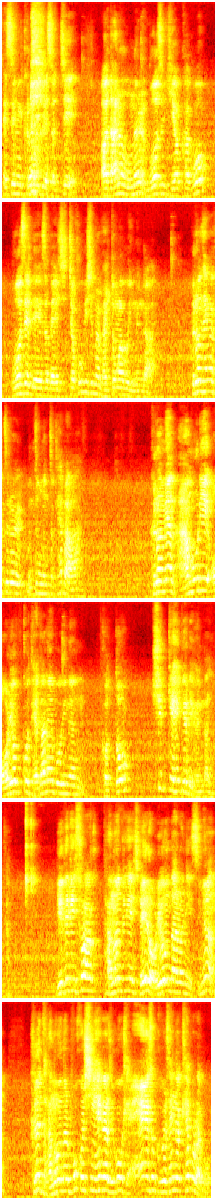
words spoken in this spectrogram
대쌤이 그런 얘기 했었지. 아 나는 오늘 무엇을 기억하고 무엇에 대해서 내 지적 호기심을 발동하고 있는가. 그런 생각들을 문득문득 해봐. 그러면 아무리 어렵고 대단해 보이는 것도 쉽게 해결이 된다니까. 니들이 수학 단원 중에 제일 어려운 단원이 있으면 그 단원을 포커싱 해가지고 계속 그걸 생각해 보라고.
